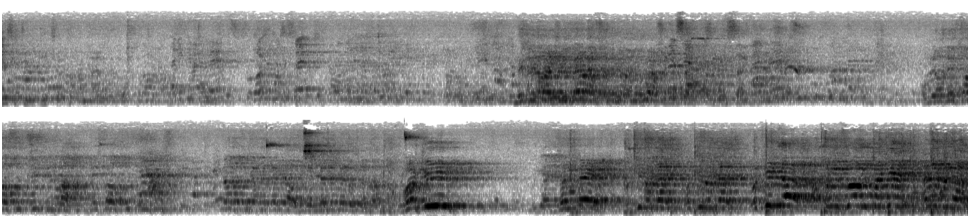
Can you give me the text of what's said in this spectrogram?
Si tu me dis que ça fera mal, Mettez pas le joueur, parce que le joueur. On est en défense tout de suite, marque. Défense tout de suite. Non, ballon, ça va. Recule Salomé Recule. Recule. Recule là Entre le joueur et le panier Allez, Bernard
